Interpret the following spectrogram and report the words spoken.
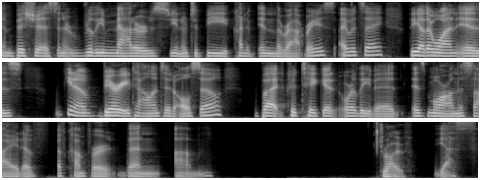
ambitious and it really matters, you know, to be kind of in the rat race, I would say. The other one is, you know, very talented also, but could take it or leave it, is more on the side of of comfort than um Drive. yes.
